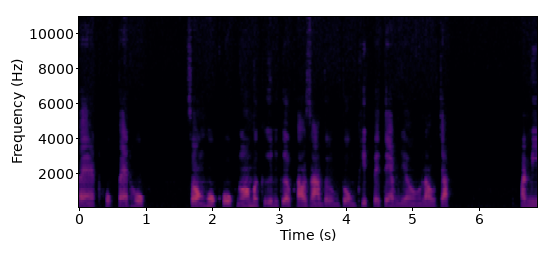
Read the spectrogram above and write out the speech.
แปดหกแปดหกสองหกหกเนาะเมื่อคืนเกือบเข้าสามตัวตรงๆผิดไปแต้มเดียวเราจับ มันมี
